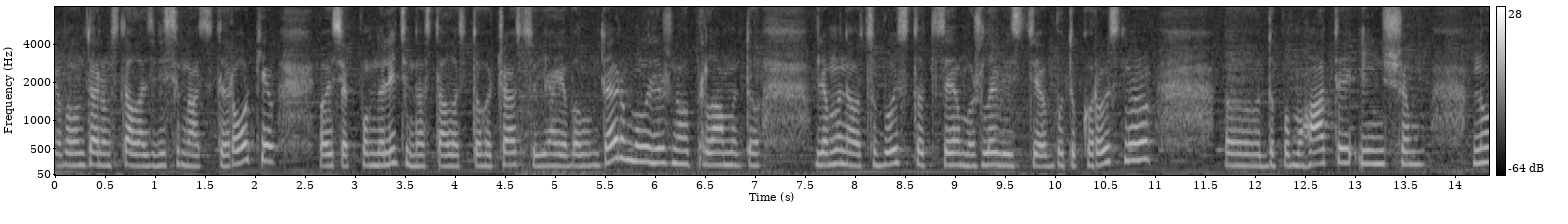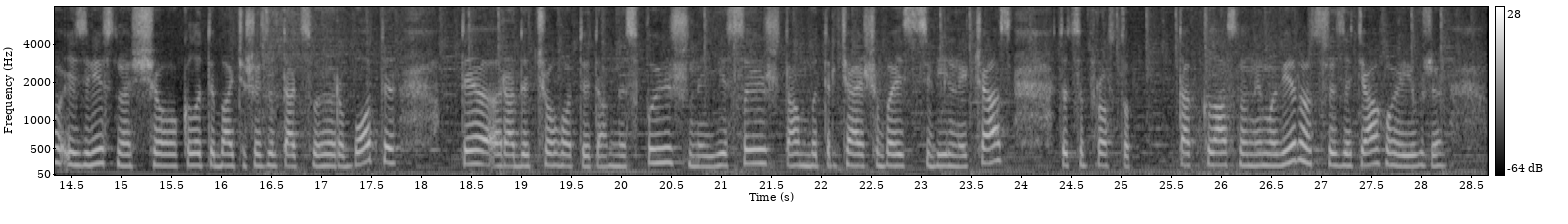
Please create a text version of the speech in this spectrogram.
Я волонтером стала з 18 років. Ось як повноліття стала з того часу. Я є волонтером молодіжного парламенту. Для мене особисто це можливість бути корисною, е, допомагати іншим. Ну і звісно, що коли ти бачиш результат своєї роботи, те, ради чого ти там не спиш, не їсиш, там витрачаєш весь вільний час, то це просто так класно, неймовірно, що затягує і вже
